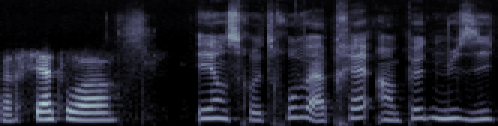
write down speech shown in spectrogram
Merci à toi. Et on se retrouve après un peu de musique.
